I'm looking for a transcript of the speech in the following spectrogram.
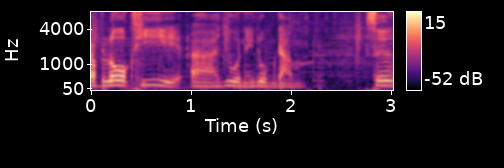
กับโลกที่ออยู่ในหลุมดำซึ่ง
